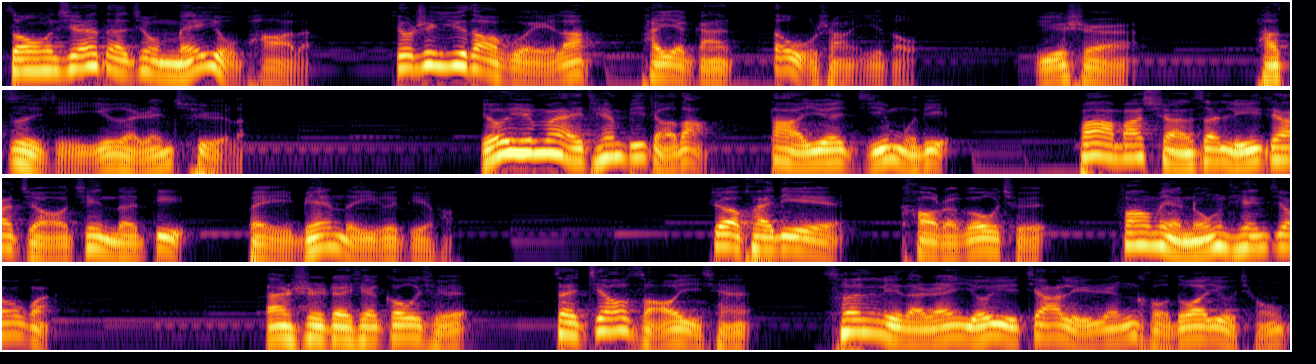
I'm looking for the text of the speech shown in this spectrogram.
总觉得就没有怕的，就是遇到鬼了，他也敢斗上一斗。于是，他自己一个人去了。由于麦田比较大，大约几亩地，爸爸选择离家较近的地北边的一个地方。这块地靠着沟渠，方便农田浇灌。但是这些沟渠在较早以前，村里的人由于家里人口多又穷，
